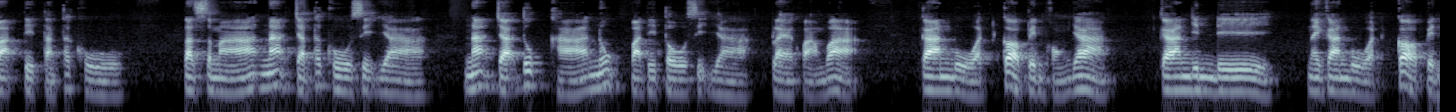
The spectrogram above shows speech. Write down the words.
ปฏิตัตถคู ตัสมาณจัตถคูสิยา ณจะทุกขานุปฏิโตสิยา แปลความว่า การบวชก็เป็นของยาก การยินดีในการบวชก็เป็น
